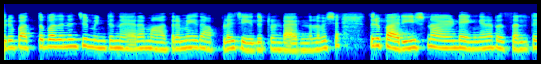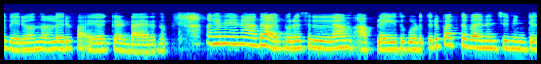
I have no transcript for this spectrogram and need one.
ഒരു 10, 15 മിനിറ്റ് നേരം മാത്രമേ ഇത് അപ്ലൈ ചെയ്തിട്ടുണ്ടായിരുന്നുള്ളൂ. പക്ഷേ ഇതൊരു പരീക്ഷണം ആയതുകൊണ്ട് എങ്ങനെ റിസൾട്ട് വരുമെന്നുള്ള ഒരു ഭയമൊക്കെ ഉണ്ടായിരുന്നു. അങ്ങനെ ഞാൻ അത് ഐബ്രോസിലെല്ലാം അപ്ലൈ ചെയ്ത് കൊടുത്തു. ഒരു 10, 15 മിനിറ്റ്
